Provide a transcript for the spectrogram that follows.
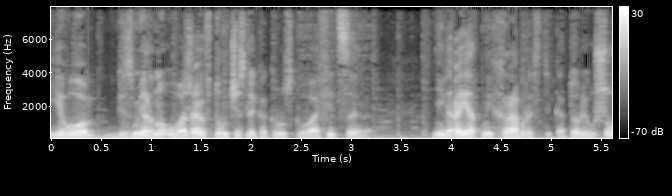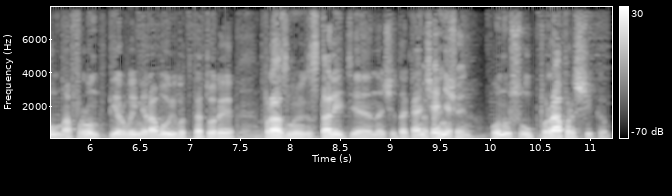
его безмерно уважаю, в том числе как русского офицера невероятной храбрости, который ушел на фронт Первой мировой, вот который празднует столетие значит, окончания, Окончание. он ушел прапорщиком,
